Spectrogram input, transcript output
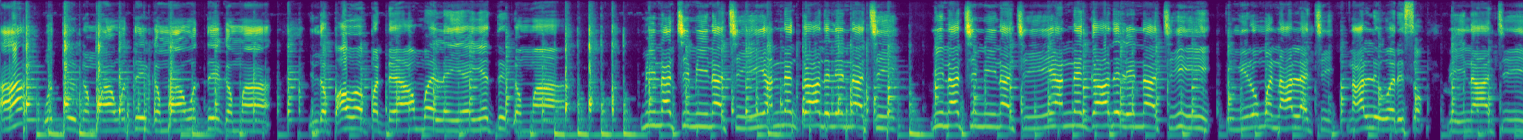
ஆ? ஒத்துக்கம்மா ஒத்துக்கம்மா ஒத்துக்கம்மா. இந்த பாவப்பட்ட ஆம்பளைய ஏத்துக்கம்மா. மீனாட்சி மீனாட்சி அண்ணன் காதல் என்னாச்சு? மீனாட்சி மீனாட்சி அண்ணன் காதல் என்னாச்சு? தூங்கி ரொம்ப நாளாச்சு. நாலு வருஷம். மீனாட்சி.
